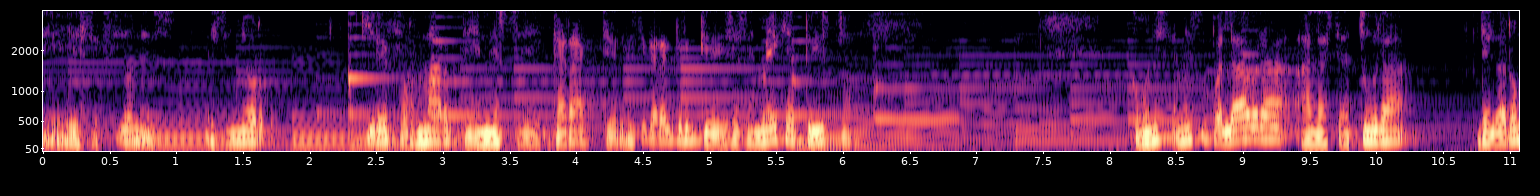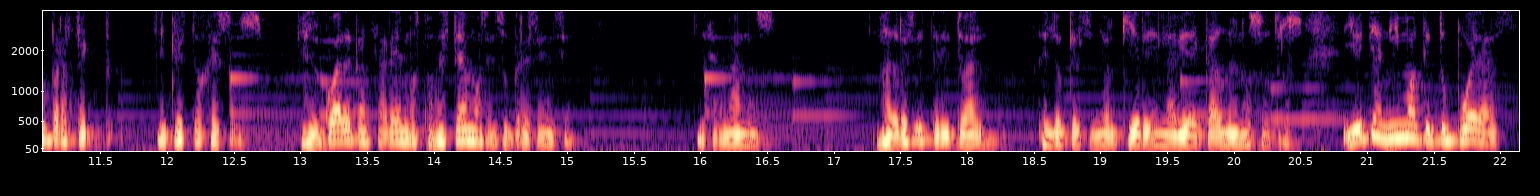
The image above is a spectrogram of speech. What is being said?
eh, secciones, el Señor quiere formarte en ese carácter, en ese carácter que se asemeje a Cristo. Como dice también su palabra, a la estatura del varón perfecto en Cristo Jesús, el cual alcanzaremos cuando estemos en su presencia. Mis hermanos, madurez espiritual es lo que el Señor quiere en la vida de cada uno de nosotros. Y hoy te animo a que tú puedas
